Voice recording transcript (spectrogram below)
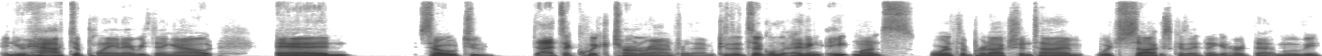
and you have to plan everything out. And so to that's a quick turnaround for them because it took I think eight months worth of production time, which sucks because I think it hurt that movie.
